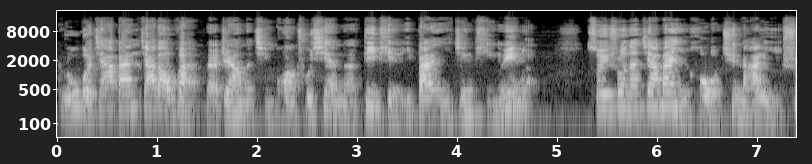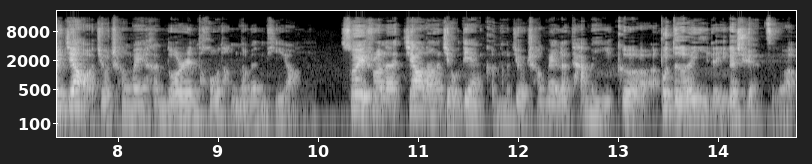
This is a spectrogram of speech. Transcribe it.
如果加班加到晚的这样的情况出现呢，地铁一般已经停运了。所以说呢，加班以后去哪里睡觉就成为很多人头疼的问题啊。所以说呢，胶囊酒店可能就成为了他们一个不得已的一个选择，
